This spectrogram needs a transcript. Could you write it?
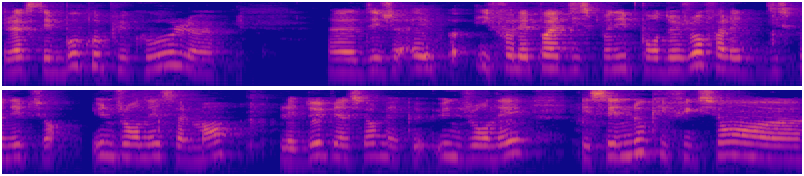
et là c'était beaucoup plus cool. Euh, déjà, il fallait pas être disponible pour deux jours, il fallait être disponible sur une journée seulement, les deux bien sûr, mais qu'une journée. Et c'est nous qui fixions euh,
